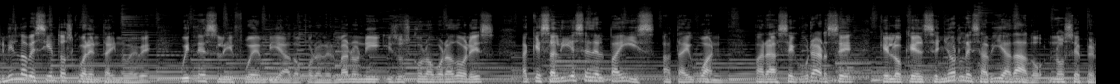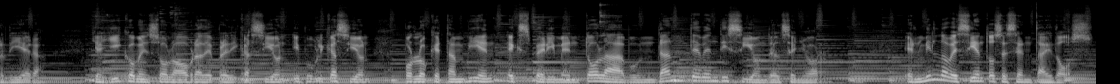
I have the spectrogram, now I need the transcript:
En 1949, Witness Lee fue enviado por el hermano Ni y sus colaboradores a que saliese del país a Taiwán para asegurarse que lo que el Señor les había dado no se perdiera. Y allí comenzó la obra de predicación y publicación, por lo que también experimentó la abundante bendición del Señor. En 1962,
